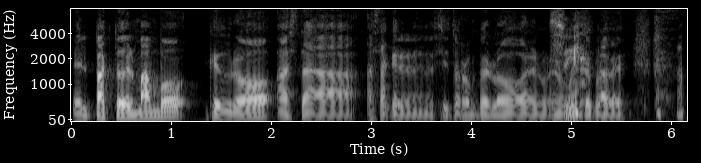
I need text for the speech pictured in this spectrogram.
el pacto del mambo que duró hasta, hasta que necesitó romperlo en, en Sí. un momento clave.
